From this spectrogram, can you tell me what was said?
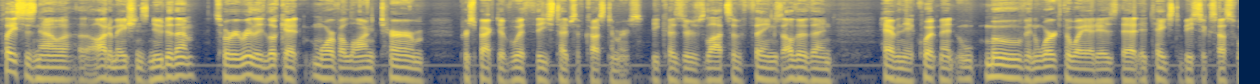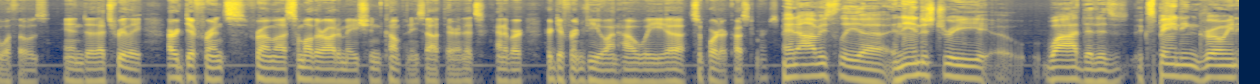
places now, uh, automation's new to them, so we really look at more of a long-term perspective with these types of customers because there's lots of things other than having the equipment move and work the way it is that it takes to be successful with those. And uh, that's really our difference from uh, some other automation companies out there. That's kind of our, our different view on how we uh, support our customers. And obviously, uh, an industry uh, wide that is expanding, growing,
